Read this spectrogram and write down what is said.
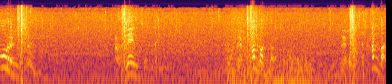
오른손, 왼손. 한 번 더. 한 번.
